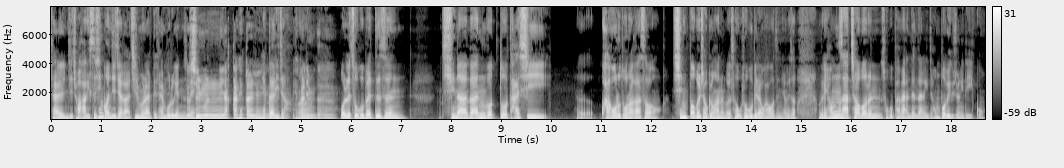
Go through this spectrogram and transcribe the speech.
잘 이제 정확하게 쓰신 건지 제가 질문할 때 잘 모르겠는데 질문이 약간 헷갈리 헷갈리죠. 헷갈립니다. 어. 예. 원래 소급의 뜻은 지나간 것도 다시 어, 과거로 돌아가서 신법을 적용하는 걸 소, 소급이라고 하거든요. 그래서 우리가 형사처벌은 소급하면 안 된다는 게 이제 헌법에 규정이 돼 있고,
